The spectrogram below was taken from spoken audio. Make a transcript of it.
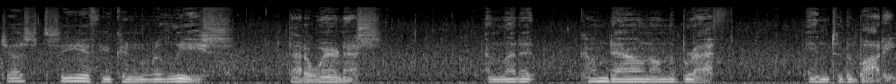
Just see if you can release that awareness and let it come down on the breath into the body.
